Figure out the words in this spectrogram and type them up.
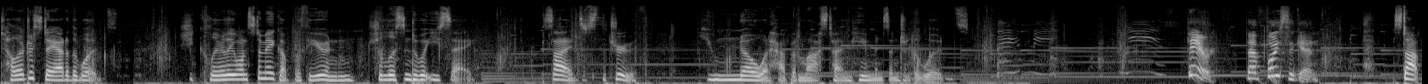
Tell her to stay out of the woods. She clearly wants to make up with you, and she'll listen to what you say. Besides, it's the truth. You know what happened last time humans entered the woods. Save me. Please, There, that voice again. Stop.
